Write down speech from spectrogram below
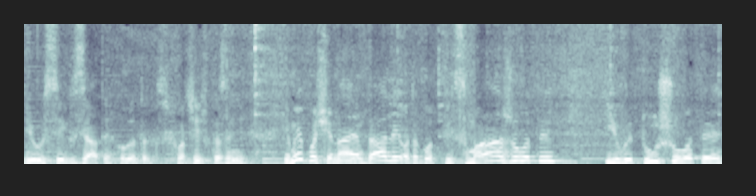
і усіх взятих, коли так шкварчить в казані. І ми починаємо далі отак от підсмажувати і витушувати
